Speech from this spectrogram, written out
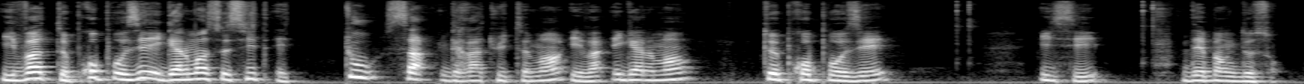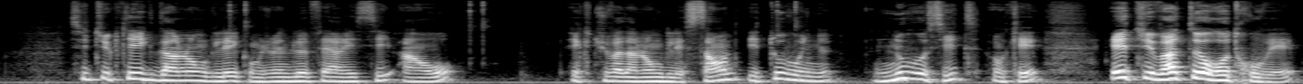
il va te proposer également ce site et tout ça gratuitement. Il va également te proposer ici des banques de sons. Si tu cliques dans l'onglet, comme je viens de le faire ici en haut, et que tu vas dans l'onglet Sound, il t'ouvre un nouveau site, ok Et tu vas te retrouver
